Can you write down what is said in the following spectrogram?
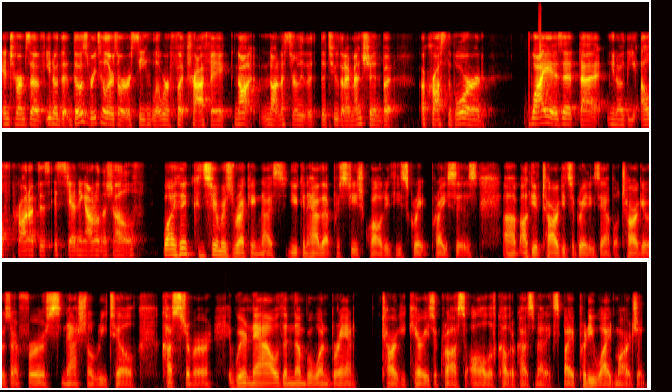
in terms of you know the, those retailers are, seeing lower foot traffic not not necessarily the, the two that i mentioned but across the board why is it that you know the elf product is, is standing out on the shelf well, I think consumers recognize you can have that prestige quality these great prices. Um, I'll give Target's a great example. Target was our first national retail customer. We're now the number one brand Target carries across all of color cosmetics by a pretty wide margin.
